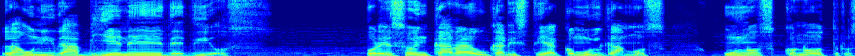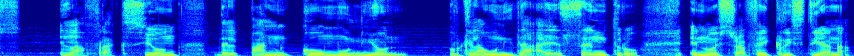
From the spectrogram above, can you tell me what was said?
la unidad viene de Dios. Por eso en cada Eucaristía comulgamos unos con otros en la fracción del pan comunión, porque la unidad es centro en nuestra fe cristiana.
